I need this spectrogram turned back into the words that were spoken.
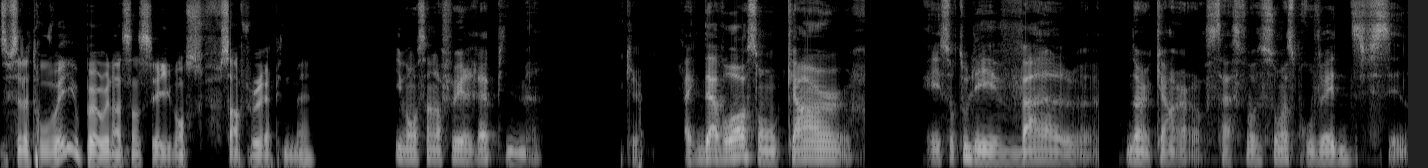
difficile à trouver ou peureux dans le sens qu'ils vont s'enfuir rapidement? Ils vont s'enfuir rapidement. Ok. Fait d'avoir son cœur et surtout les valves d'un cœur, ça va souvent se prouver être difficile.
